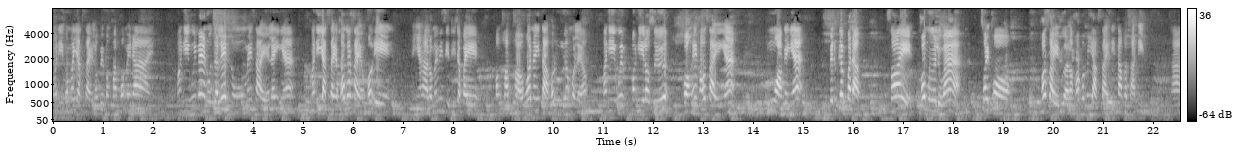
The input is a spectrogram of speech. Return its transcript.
บางทีเขาไม่อยากใส่เราไปบังคับเขาไม่ได้ บางทีวิแม่หนูจะเล่นหนูไม่ใส่อะไรอย่างเงี้ยบางทีอยากใส่เขาก็ใส่ของเขาเองอย่างเงี้ยค่ะเราไม่มีสิทธิ์ที่จะไปบังคับเขาเพราะในตาเขารู้เรื่องหมดแล้วบางทีวิบางทีเราซื้อของให้เขาใส่อย่างเงี้ยหมวกอย่างเงี้ยเป็นเครื่องประดับสร้อยข้อมือหรือว่าสร้อยคอเขาใส่เบื่อแล้วเขาก็ไม่อยากใส่นี่ตามภาษาเด็กใช่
